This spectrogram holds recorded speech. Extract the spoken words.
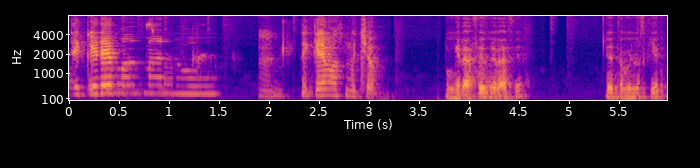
Te queremos, Manu. Mm, Te queremos mucho. Gracias, gracias. Yo también los quiero.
